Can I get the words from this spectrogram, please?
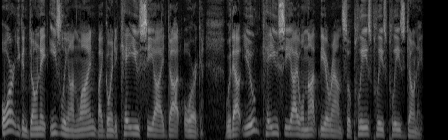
or you can donate easily online by going to kuci.org. Without you, KUCI will not be around, so please, please, please donate.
